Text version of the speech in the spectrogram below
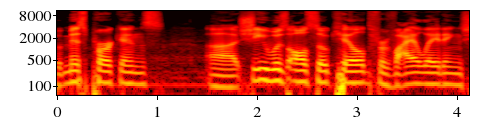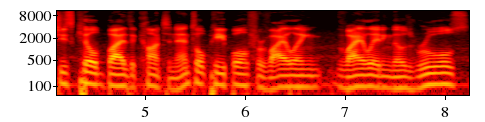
But Miss Perkins uh, she was also killed for violating. She's killed by the Continental people for violating violating those rules.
